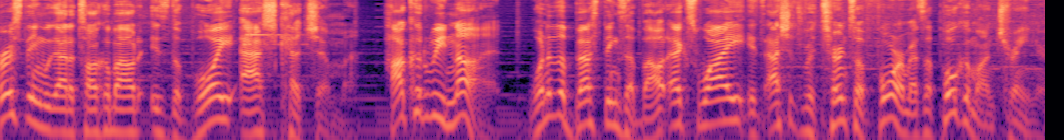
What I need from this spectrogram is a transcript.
First thing we gotta talk about is the boy Ash Ketchum. How could we not? One of the best things about XY is Ash's return to form as a Pokemon trainer.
